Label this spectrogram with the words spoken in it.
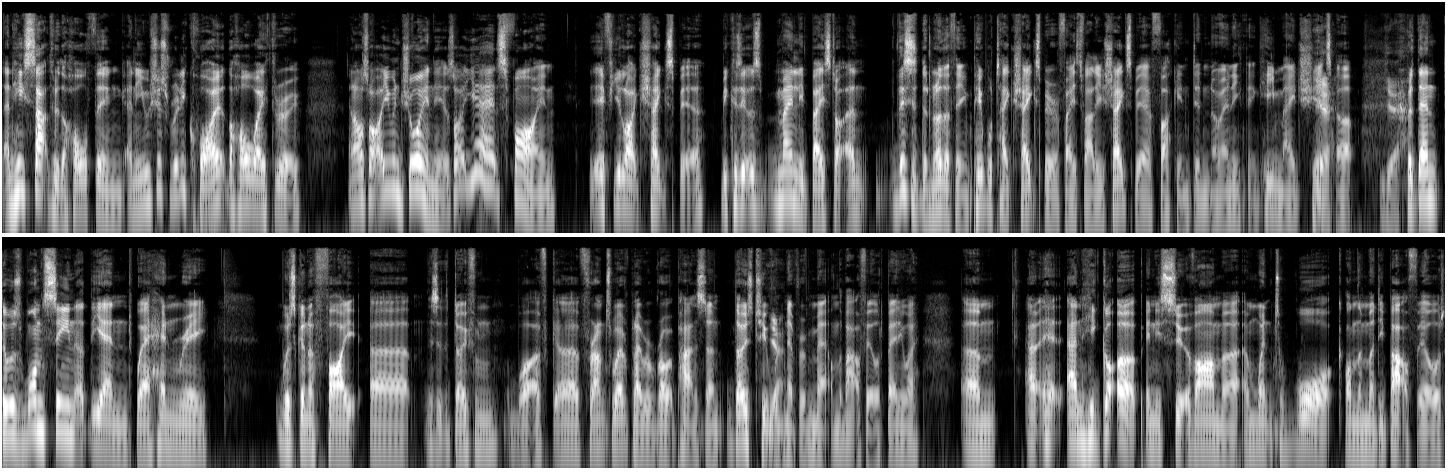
and he sat through the whole thing, and he was just really quiet the whole way through. And I was like, "Are you enjoying it?" It was like, "Yeah, it's fine if you like Shakespeare," because it was mainly based on. And this is another thing: people take Shakespeare at face value. Shakespeare fucking didn't know anything. He made shit Yeah. up. yeah But then there was one scene at the end where Henry was gonna fight. Uh, is it the Dauphin what of uh, France? Whoever played with Robert Pattinson. Those two Yeah. would never have met on the battlefield. But anyway, um, and, he got up in his suit of armor and went to walk on the muddy battlefield.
